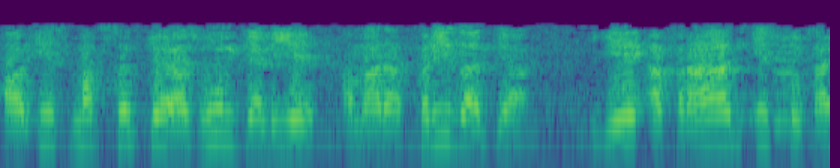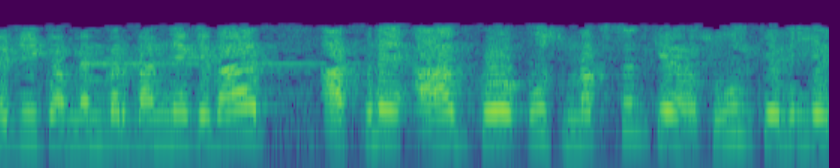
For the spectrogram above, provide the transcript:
اور اس مقصد کے حصول کے لیے ہمارا فریضہ کیا۔ یہ افراد اس سوسائٹی کا ممبر بننے کے بعد اپنے آپ کو اس مقصد کے حصول کے لیے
